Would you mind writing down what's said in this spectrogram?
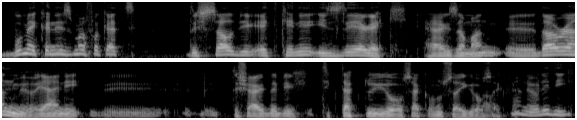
Bu mekanizma fakat dışsal bir etkeni izleyerek her zaman e, davranmıyor. Yani e, dışarıda bir tiktak duyuyor olsak onu sayıyor olsak falan öyle değil.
